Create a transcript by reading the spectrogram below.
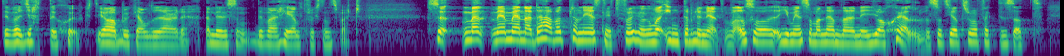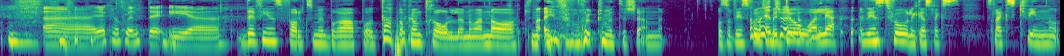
det var jättesjukt. Jag brukar aldrig göra det. Eller liksom, det var helt fruktansvärt. Så, men, men jag menar, det här var ett planerat snitt. Förra gången var inte planerat. Alltså, gemensamma nämnaren är jag själv. Så jag tror faktiskt att uh, jag kanske inte är... Det finns folk som är bra på att tappa kontrollen och vara nakna inför folk de inte känner. Och så finns det folk som är dåliga. Det finns två olika slags, slags kvinnor.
